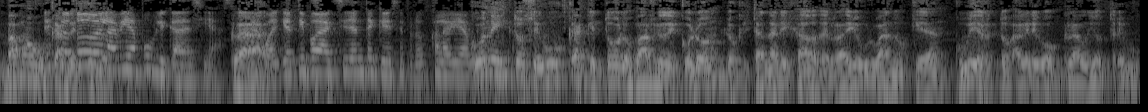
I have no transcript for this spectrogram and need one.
vamos a buscar Esto todo en la vía pública, decías. Claro. cualquier tipo de accidente que se produzca en la vía pública. Con esto se busca que todos los barrios de Colón, los que están alejados del radio urbano, quedan cubiertos, agregó Claudio Trebú,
